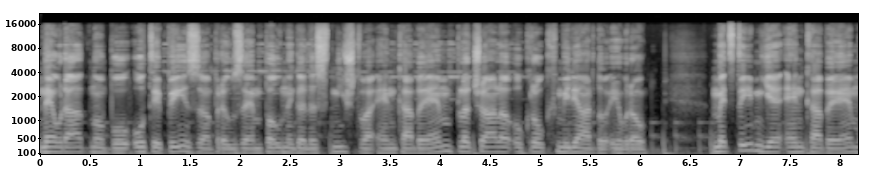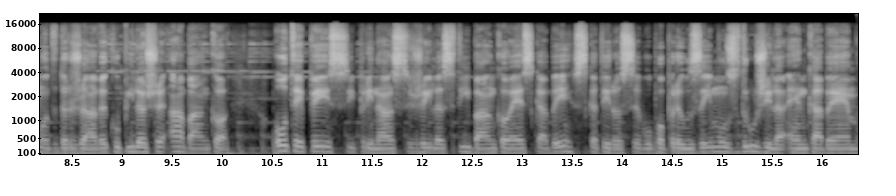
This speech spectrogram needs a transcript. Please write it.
Neuradno bo OTP za prevzem polnega lastništva NKBM plačala okrog milijardo evrov. Medtem je NKBM od države kupila še A-banko. OTP si pri nas že lasti banko SKB, s katero se bo po prevzemu združila NKBM.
